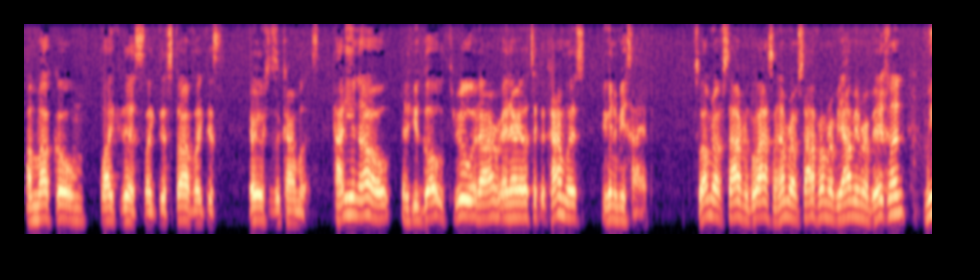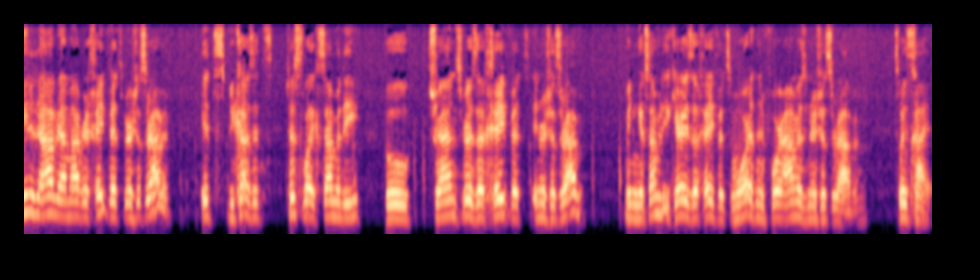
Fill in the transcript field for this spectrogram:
a makom like this, like this stav, like this area which is a karmelis. How do you know that if you go through an, an area that's like a karmelis, you're going to be chayiv? So I'm Rav Safra, the last line, I'm Rav Safra, I'm Rav Yechanan, Midid Avya Mavri Chayfetz, Bershus Rabbim. It's because it's just like somebody who transfers a chayfetz in Rishas Rabbim. Meaning if somebody carries a chayfetz more than four amas in Rishas Rabbim, so he's chayiv.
